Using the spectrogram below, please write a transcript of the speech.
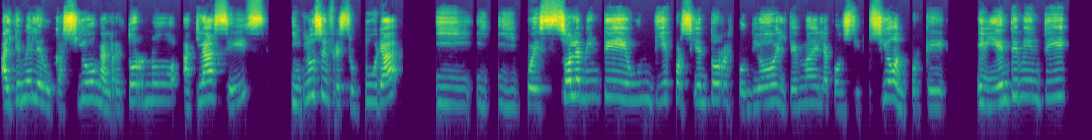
al tema de la educación, al retorno a clases, incluso infraestructura, y, y, pues solamente un 10% respondió el tema de la constitución, porque evidentemente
